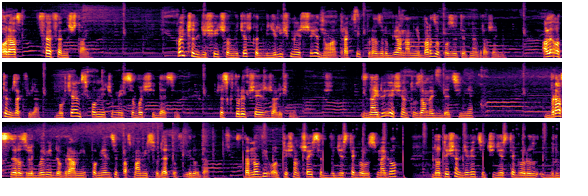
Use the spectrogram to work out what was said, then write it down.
oraz Pfeffenstein. Kończąc dzisiejszą wycieczkę, odwiedziliśmy jeszcze jedną atrakcję, która zrobiła na mnie bardzo pozytywne wrażenie. Ale o tym za chwilę, bo chciałem wspomnieć o miejscowości Desin, przez który przejeżdżaliśmy. Znajduje się tu zamek w Decinie, wraz z rozległymi dobrami pomiędzy pasmami Sudetów i Ruda. Stanowił od 1628 do 1932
